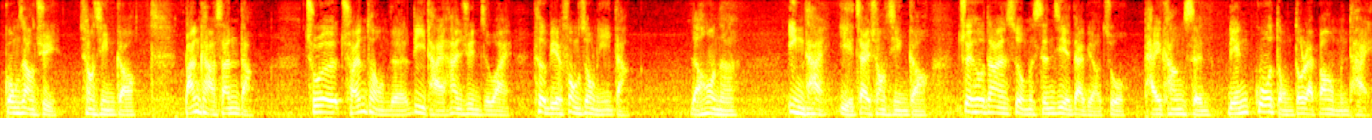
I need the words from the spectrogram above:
攻上去创新高。板卡三档，除了传统的立台汉讯之外，特别奉送你一档。然后呢，印泰也在创新高。最后当然是我们生技的代表作台康生，连郭董都来帮我们抬。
